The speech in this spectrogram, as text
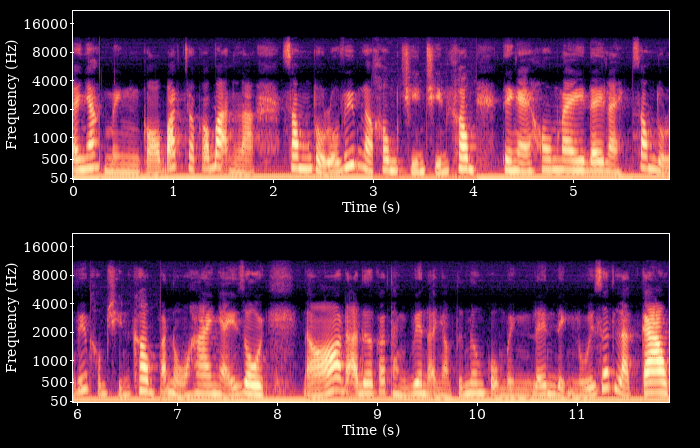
đây nhá, mình có bắt cho các bạn là xong thổ lô vip là 0990 thì ngày hôm nay đây này, xong thổ lô vip 090 đã nổ hai nháy rồi. Đó, đã đưa các thành viên ở nhóm tứ nương của mình lên đỉnh núi rất là cao.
